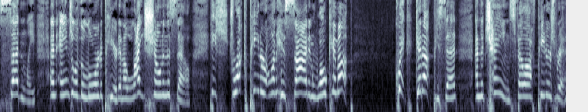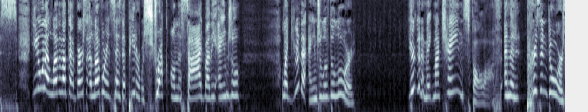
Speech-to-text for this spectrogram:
Suddenly, an angel of the Lord appeared, and a light shone in the cell. He struck Peter on his side and woke him up. Quick, get up, he said. And the chains fell off Peter's wrists. You know what I love about that verse? I love where it says that Peter was struck on the side by the angel. Like, you're the angel of the Lord. You're going to make my chains fall off. And the prison doors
